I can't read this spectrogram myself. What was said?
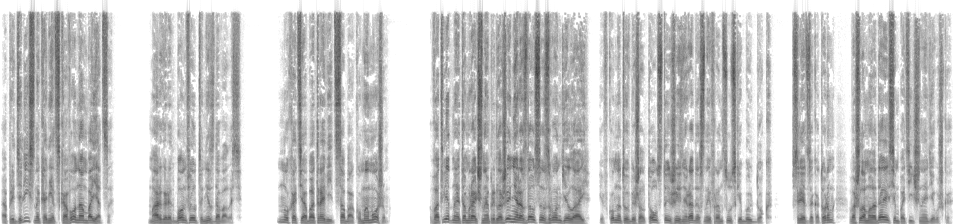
Определись, наконец, кого нам бояться. Маргарет Бонфилд не сдавалась. Ну, хотя бы отравить собаку мы можем. В ответ на это мрачное предложение раздался звонкий лай, и в комнату вбежал толстый, жизнерадостный французский бульдог, вслед за которым вошла молодая симпатичная девушка.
